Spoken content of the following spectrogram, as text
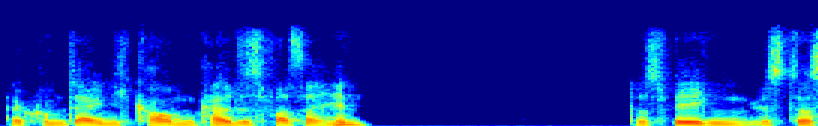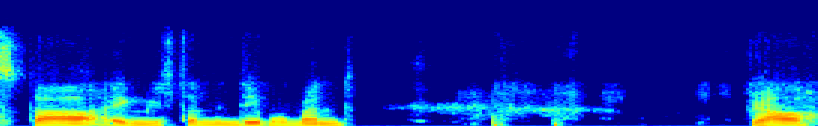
da kommt ja eigentlich kaum kaltes Wasser hin. Deswegen ist das da eigentlich dann in dem Moment ja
